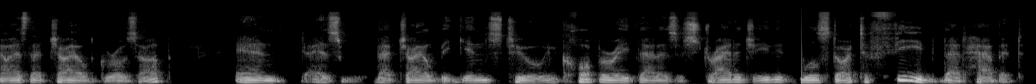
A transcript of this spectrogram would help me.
Now, as that child grows up, and as that child begins to incorporate that as a strategy, that will start to feed that habit,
